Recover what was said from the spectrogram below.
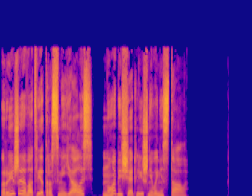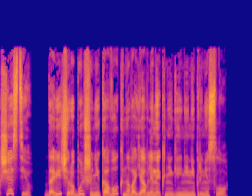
Рыжая в ответ рассмеялась, но обещать лишнего не стала. К счастью, до вечера больше никого к новоявленной княгине не принесло.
